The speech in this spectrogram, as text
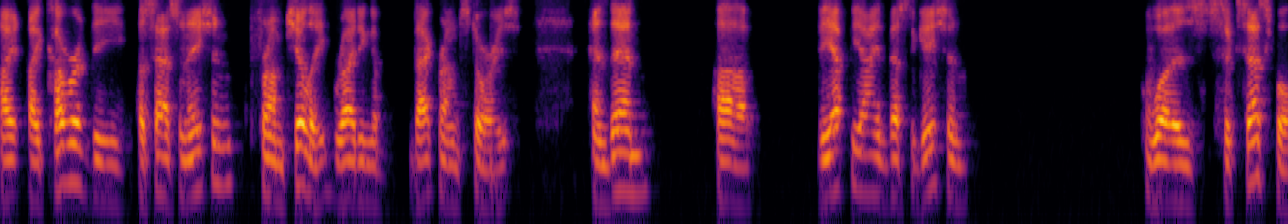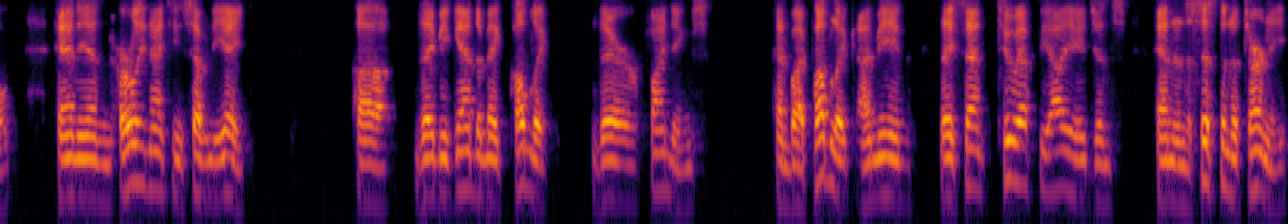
I, I covered the assassination from Chile, writing background stories, and then uh, the FBI investigation was successful. And in early 1978, uh, they began to make public their findings. And by public, I mean they sent two FBI agents and an assistant attorney,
